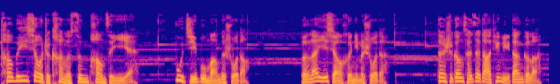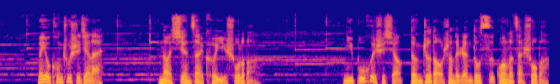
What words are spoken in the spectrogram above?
他微笑着看了孙胖子一眼，不急不忙的说道：“本来也想和你们说的，但是刚才在大厅里耽搁了，没有空出时间来。”那现在可以说了吧？你不会是想等这岛上的人都死光了再说吧？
